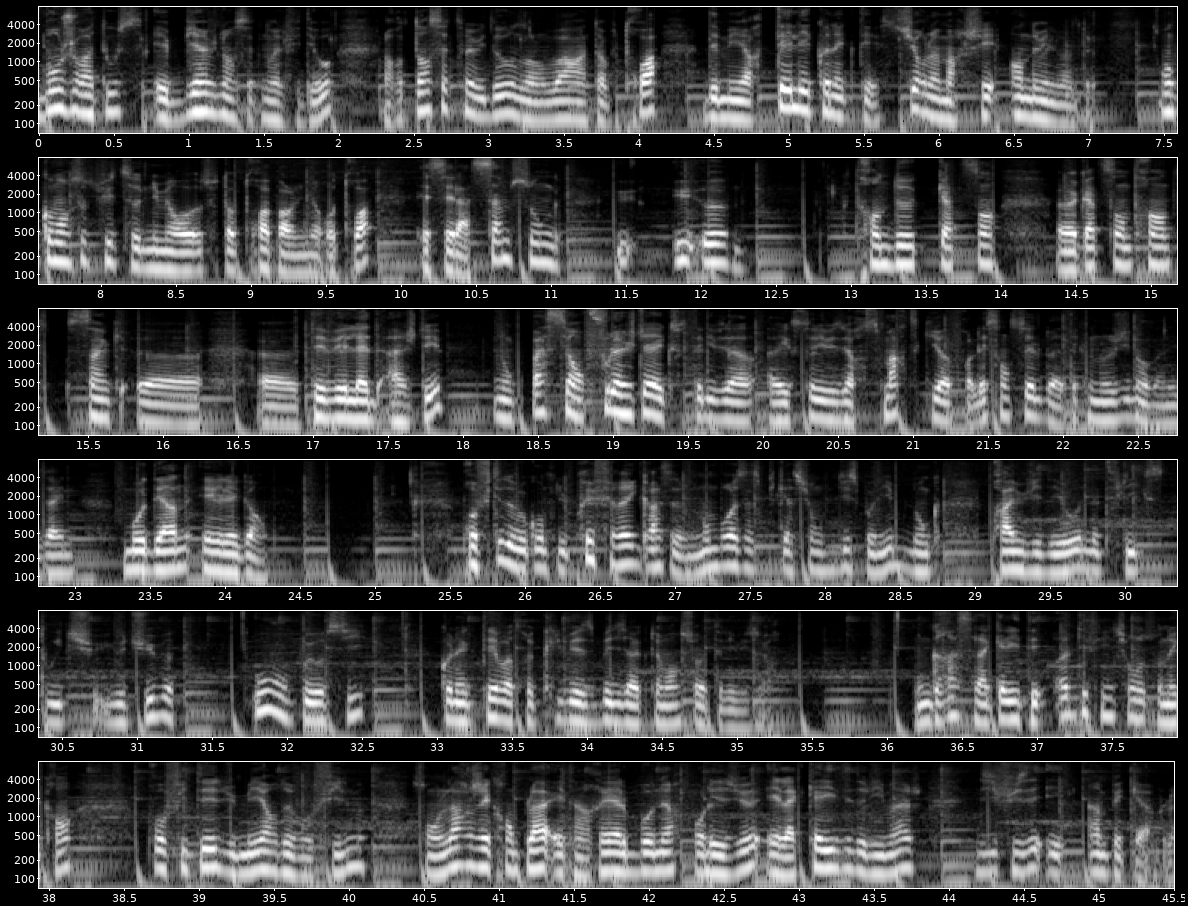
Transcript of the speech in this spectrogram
Bonjour à tous et bienvenue dans cette nouvelle vidéo. Alors dans cette nouvelle vidéo, nous allons voir un top 3 des meilleurs téléconnectés sur le marché en 2022. On commence tout de suite ce, top 3 par le numéro 3 et c'est la Samsung UE 32 400 430 5 TV LED HD. Donc passé en Full HD avec ce téléviseur smart qui offre l'essentiel de la technologie dans un design moderne et élégant. Profitez de vos contenus préférés grâce à de nombreuses applications disponibles, donc Prime Video, Netflix, Twitch, YouTube, ou vous pouvez aussi connecter votre clé USB directement sur le téléviseur. Grâce à la qualité haute définition de son écran, profitez du meilleur de vos films. Son large écran plat est un réel bonheur pour les yeux et la qualité de l'image diffusée est impeccable.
